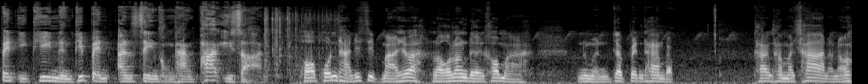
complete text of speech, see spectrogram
เป็นอีกที่หนึ่งที่เป็นอันซีนของทางภาคอีสาน พอพ้นฐานที่ 10 มาใช่ป่ะเราก็ต้องเดินเข้ามา เหมือนจะเป็นทางแบบทางธรรมชาติอะเนาะ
